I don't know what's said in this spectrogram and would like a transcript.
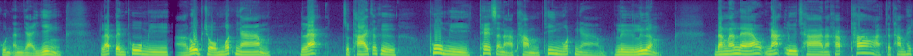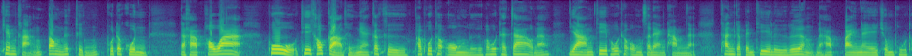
คุณอันใหญ่ยิ่ง และเป็นผู้มีรูปโฉมงดงาม และสุดท้ายก็คือ ผู้มีเทศนาธรรมที่งดงามลือเรื่อง ดังนั้นแล้วณลือชานะครับถ้าจะทำให้เข้มขลังต้องนึกถึงพุทธคุณนะครับ เพราะว่า ผู้ที่เขากล่าวถึงเนี่ยก็คือพระพุทธองค์ หรือพระพุทธเจ้านะยามที่พระพุทธองค์แสดงธรรมเนี่ยท่านก็เป็นที่ลือเรื่องนะครับ ไปในชมพูท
